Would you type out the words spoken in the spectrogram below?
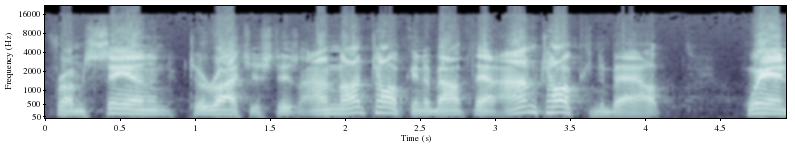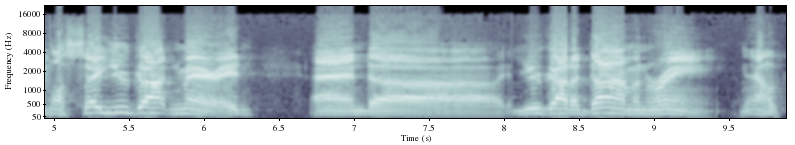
from sin to righteousness. I'm not talking about that. I'm talking about when, let's say you got married and uh, you got a diamond ring. Now,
